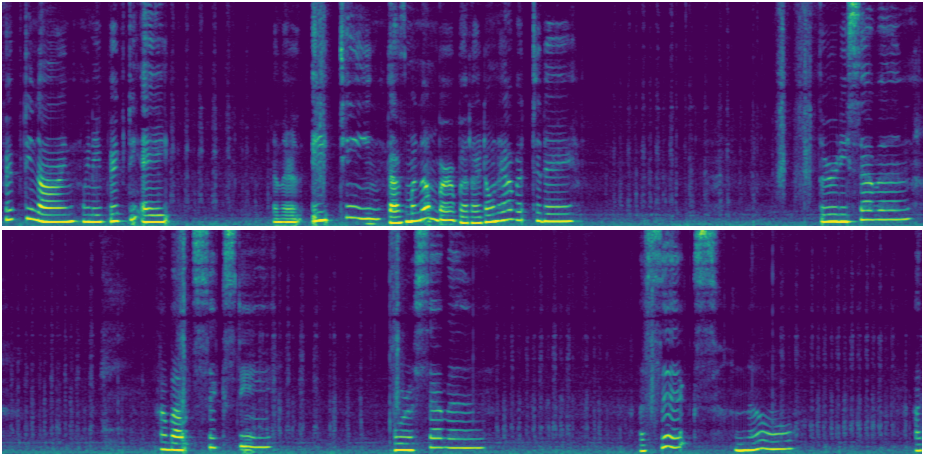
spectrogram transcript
59, we need 58. And there's 18, that's my number, but I don't have it today. 37. How about 60? Or a 7? A 6? No a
